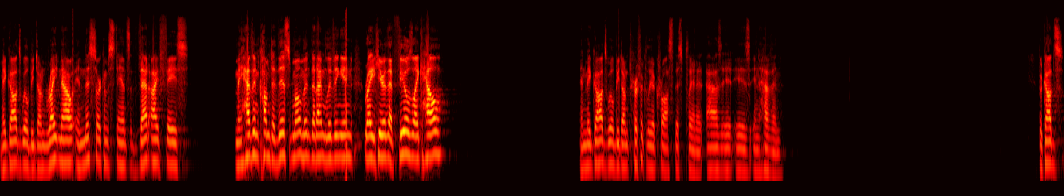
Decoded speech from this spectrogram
May God's will be done right now in this circumstance that I face May heaven come to this moment that I'm living in right here that feels like hell. And may God's will be done perfectly across this planet as it is in heaven. But God's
